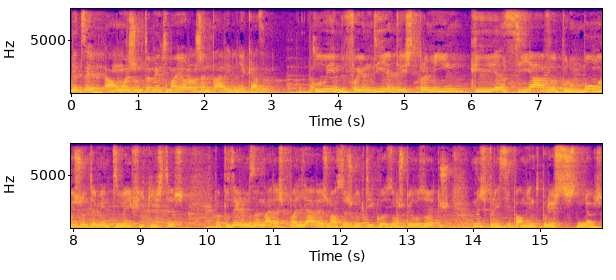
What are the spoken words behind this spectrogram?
Quer dizer, há um ajuntamento maior ao jantar em minha casa. Concluindo, foi um dia triste para mim que ansiava por um bom ajuntamento de benfiquistas para podermos andar a espalhar as nossas gotículas uns pelos outros, mas principalmente por estes senhores.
